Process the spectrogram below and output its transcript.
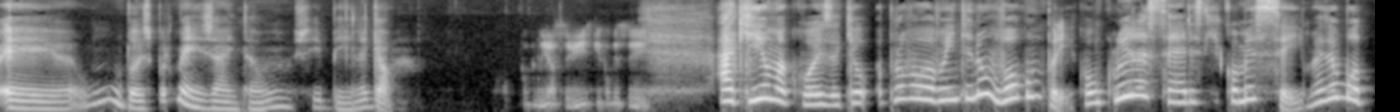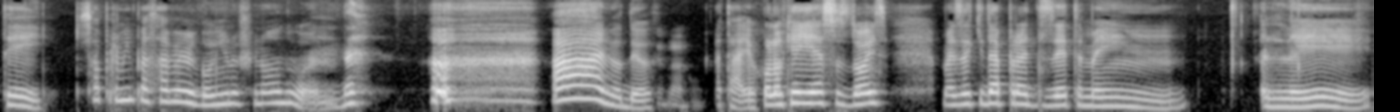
É, um, dois por mês já, então achei bem legal. Aqui é uma coisa que eu provavelmente não vou cumprir. Concluir as séries que comecei. Mas eu botei só pra mim passar vergonha no final do ano, né? Ai, meu Deus. Branco. Tá, eu coloquei esses dois, mas aqui dá pra dizer também ler,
